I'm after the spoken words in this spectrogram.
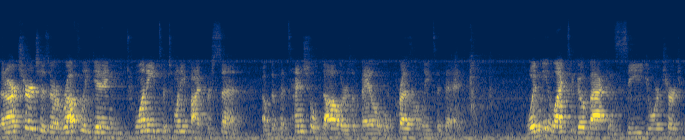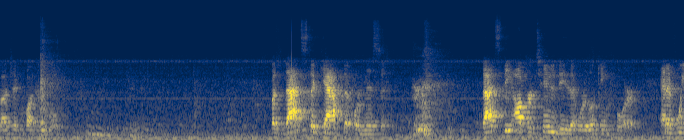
then our churches are roughly getting 20 to 25% of the potential dollars available presently today. Wouldn't you like to go back and see your church budget quadruple? But that's the gap that we're missing. That's the opportunity that we're looking for. And if we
